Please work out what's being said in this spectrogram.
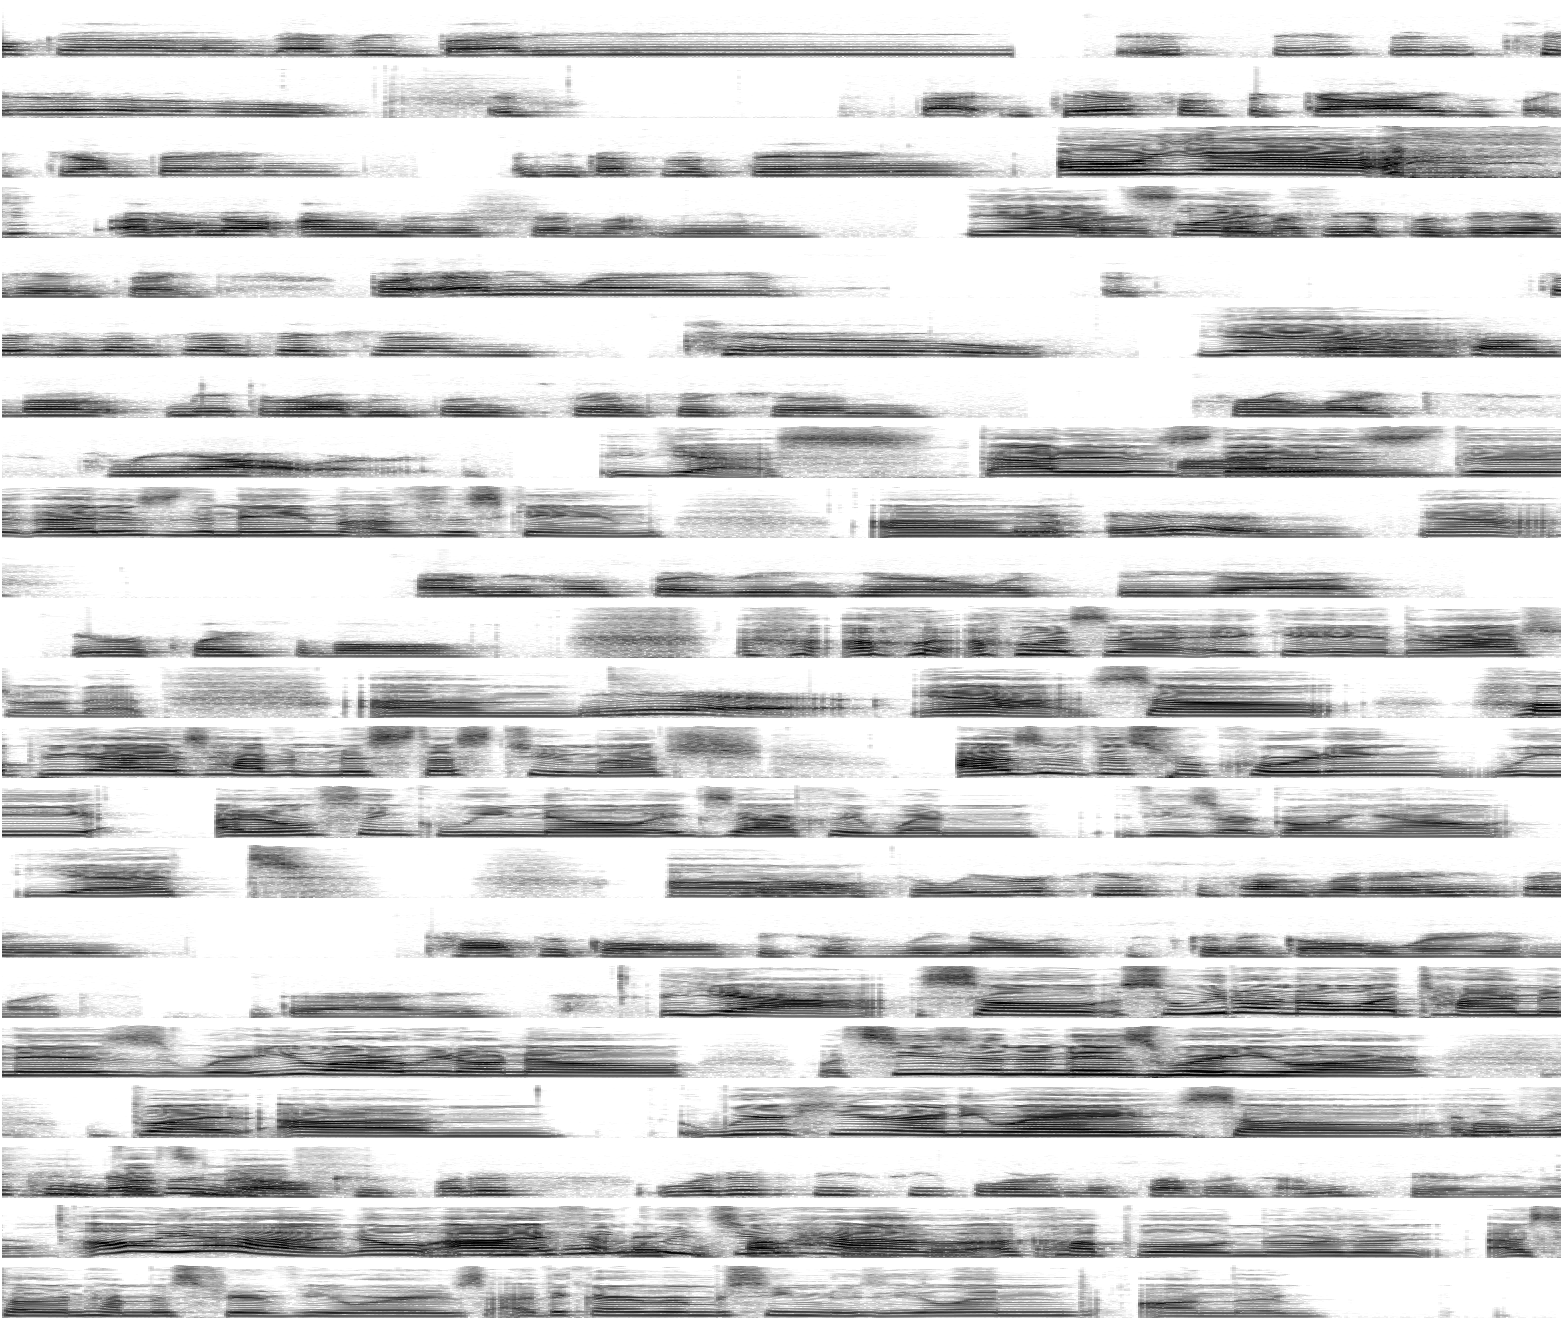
Welcome, everybody. It's season two. It's that gif of the guy who's like jumping and he does the thing. Oh yeah. I don't know. I don't understand that meme. yeah, it's like I think it's a video game thing. But anyway, it's it's Stranger Than Fan Fiction two. Where yeah. we talk about Meet the Robinsons fan fiction for like three hours. Yes. That is that is the that is the name of this game. Um It is. yeah. I'm your host Irene here with the uh, irreplaceable. Alyssa, aka the Rational Dove. Um Yeah. yeah, so hope you guys haven't missed us too much. As of this recording, we I don't think we know exactly when these are going out yet. Um no, so we refuse to talk about anything topical because we know it's just gonna go away in like a day. Yeah. So so we don't know what time it is where you are. We don't know what season it is where you are. But um we're here anyway, so I mean, we can never know because what if what if these people are in the southern hemisphere? You know? Oh yeah, no, uh, I think we do have a couple northern, uh, southern hemisphere viewers. I think I remember seeing New Zealand on the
